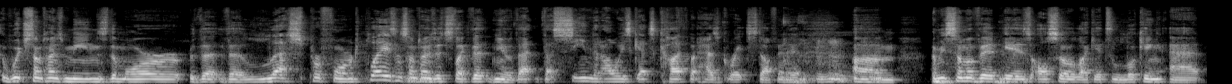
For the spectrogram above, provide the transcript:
which sometimes means the more the the less performed plays, and sometimes it's like the you know that the scene that always gets cut but has great stuff in it. Um, I mean, some of it is also like it's looking at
